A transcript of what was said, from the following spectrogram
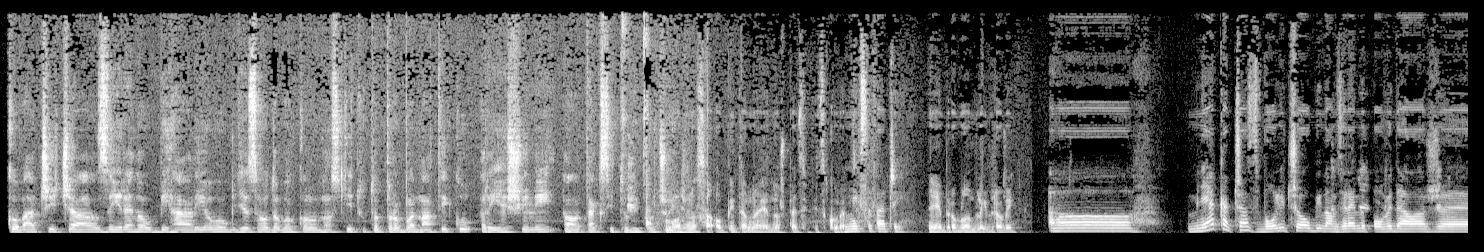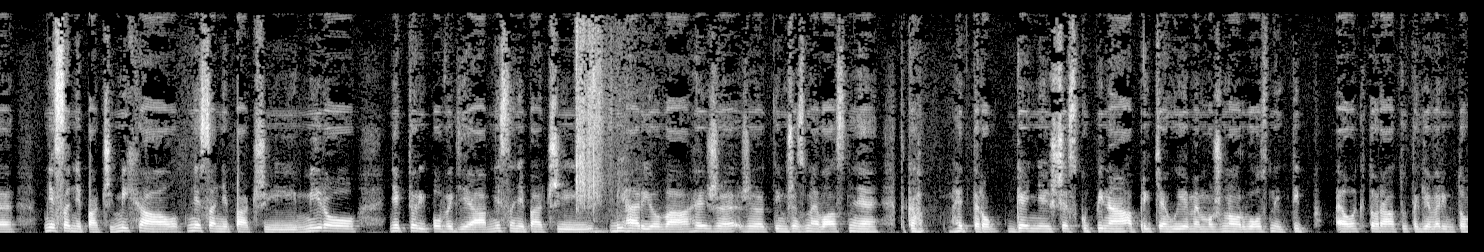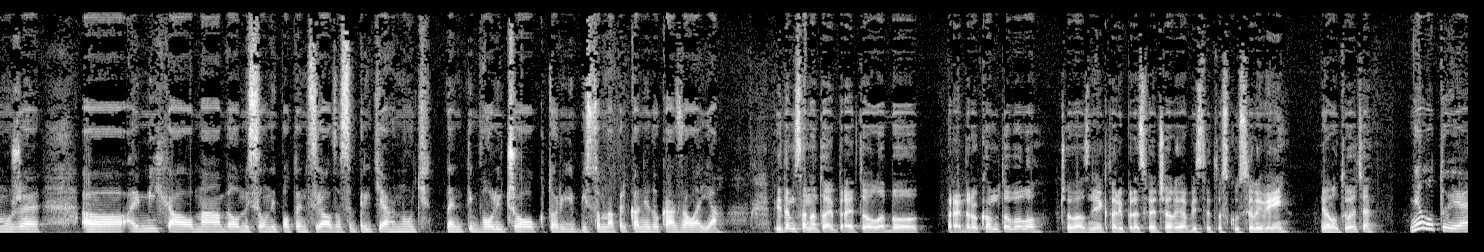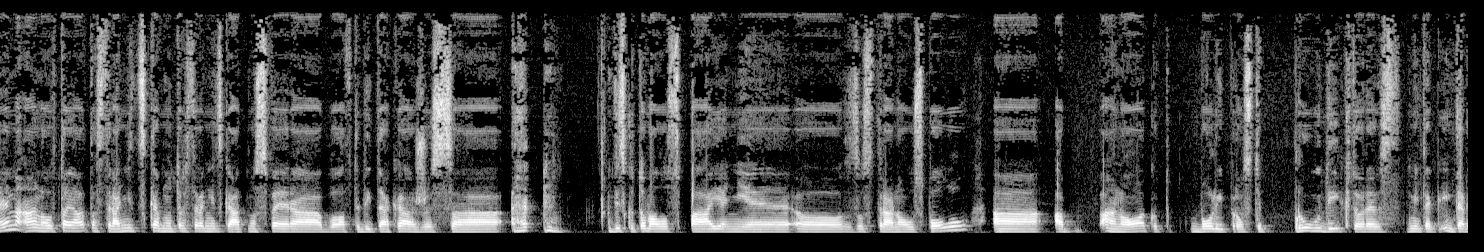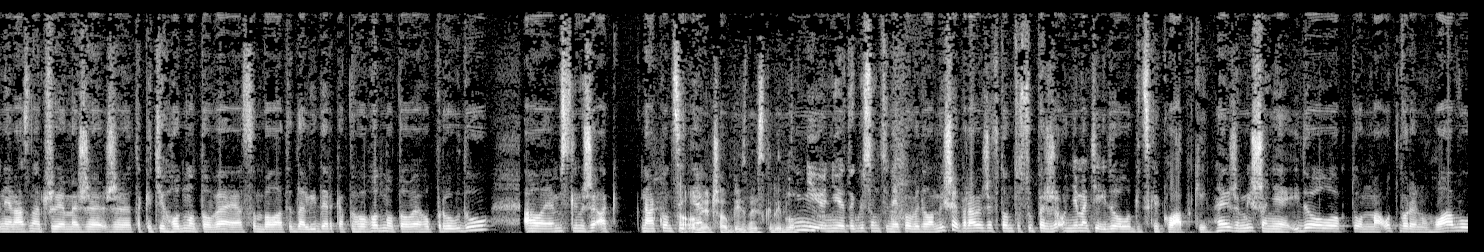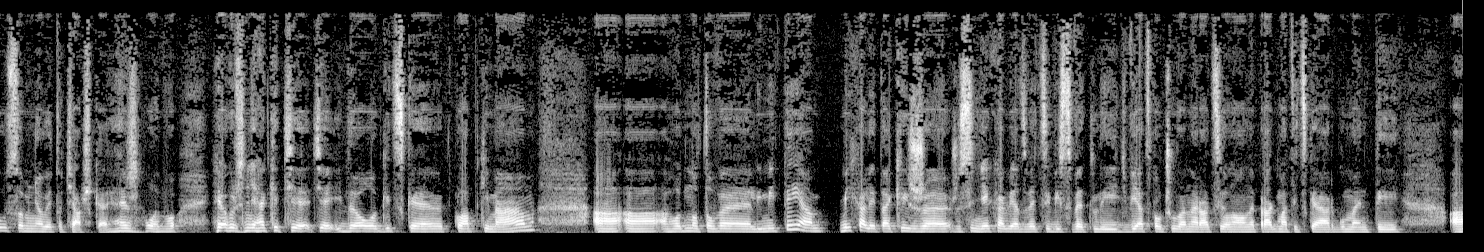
Kovačiča s Irenou Biháriovou, kde z hodov okolností túto problematiku riešili, tak si to vypočujem. Možno sa opýtam na jednu špecifickú vec. Nech sa páči. Nie je problém v Lídrovi? Uh... Nejaká časť voličov by vám zrejme povedala, že mne sa nepáči Michal, mne sa nepáči Miro, niektorí povedia, mne sa nepáči Bihariová, hej, že, že tým, že sme vlastne taká heterogénnejšia skupina a priťahujeme možno rôzny typ elektorátu, tak ja verím tomu, že uh, aj Michal má veľmi silný potenciál zase pritiahnuť ten typ voličov, ktorý by som napríklad nedokázala ja. Pýtam sa na to aj preto, lebo pred rokom to bolo? Čo vás niektorí presvedčali, aby ste to skúsili vy? Nelutujete? Nelutujem, áno, tá, tá stranická, vnútrostranická atmosféra bola vtedy taká, že sa diskutovalo spájanie uh, so stranou spolu a, a áno, ako to boli proste prúdy, ktoré my tak interne naznačujeme, že, že také tie hodnotové, ja som bola teda líderka toho hodnotového prúdu, ale ja myslím, že ak na konci A on je čo, biznis krídlo? Nie, nie, tak by som to nepovedala. Miša je práve, že v tomto super, že on nemá tie ideologické klapky. Hej, že Miša nie je ideológ, to on má otvorenú hlavu, so mňou je to ťažké, hej, lebo ja už nejaké tie, tie ideologické klapky mám a, a, a hodnotové limity a Michal je taký, že, že si nechá viac veci vysvetliť, viac počúva na racionálne, pragmatické argumenty a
